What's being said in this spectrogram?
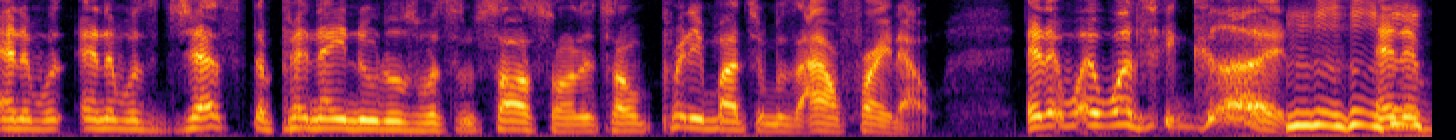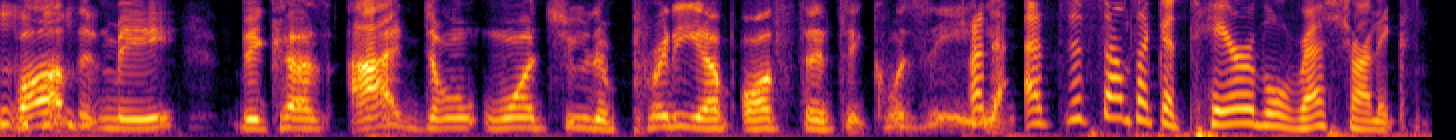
and it was and it was just the penne noodles with some sauce on it. So pretty much it was Alfredo, and it, it wasn't good, and it bothered me because I don't want you to pretty up authentic cuisine. I- That just sounds like a terrible restaurant. Exp-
